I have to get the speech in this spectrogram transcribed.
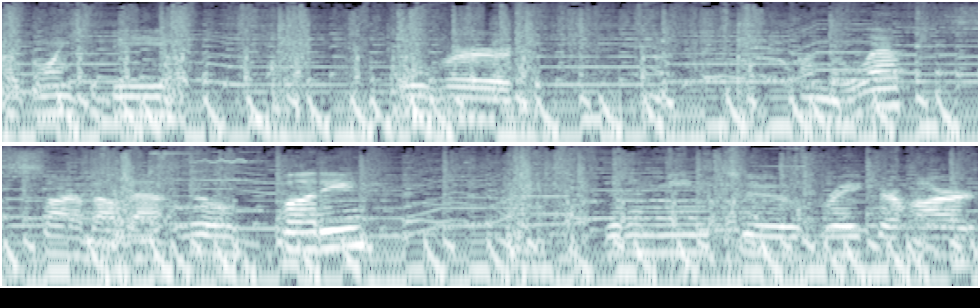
are going to be over on the left. Sorry about that, little buddy. Didn't mean to break your heart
